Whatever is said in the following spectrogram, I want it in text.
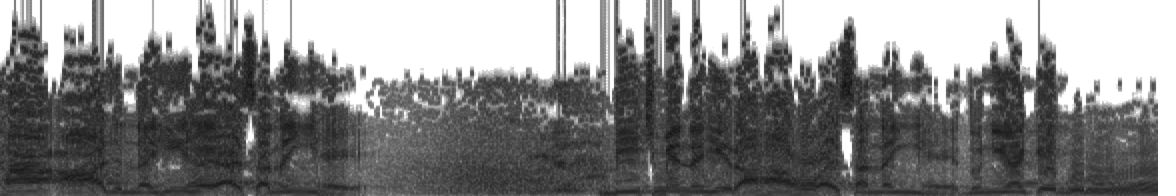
था आज नहीं है ऐसा नहीं है। बीच में नहीं रहा हो ऐसा नहीं है। दुनिया के गुरु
